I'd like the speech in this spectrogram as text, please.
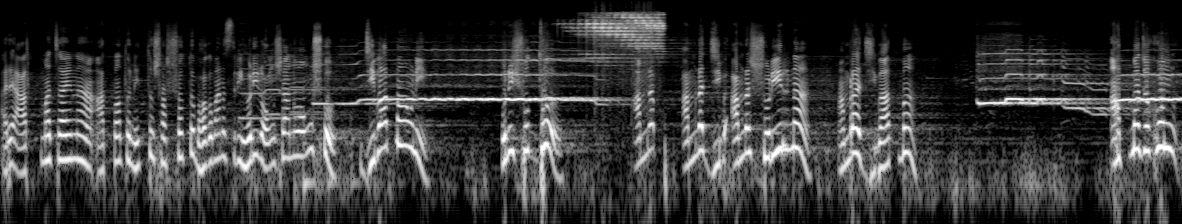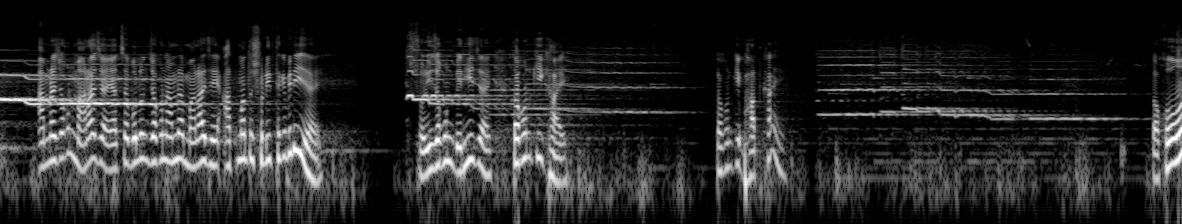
আরে, আত্মা চায় না। আত্মা তো নিত্য শাশ্বত ভগবান শ্রীহরির অংশানু অংশ জীবাত্মা উনি। উনি শুদ্ধ। আমরা আমরা জীব, আমরা শরীর না, আমরা জীবাত্মা। আত্মা যখন, আমরা যখন মারা যাই আচ্ছা বলুন, যখন আমরা মারা যাই, আত্মা তো শরীর থেকে বেরিয়ে যায়? শরীর যখন বেরিয়ে যায়, তখন কি খায়? তখন কি ভাত খায়? তখন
